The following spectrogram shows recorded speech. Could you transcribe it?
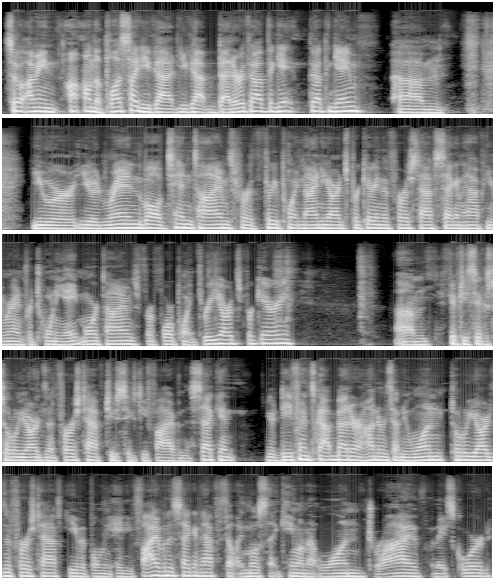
So, I mean, on the plus side, you got you got better throughout the game. Throughout the game, um, you were you had ran the ball 10 times for 3.9 yards per carry in the first half. Second half, you ran for 28 more times for 4.3 yards per carry. Um, 56 total yards in the first half, 265 in the second. Your defense got better, 171 total yards in the first half, gave up only 85 in the second half. It felt like most of that came on that one drive where they scored.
